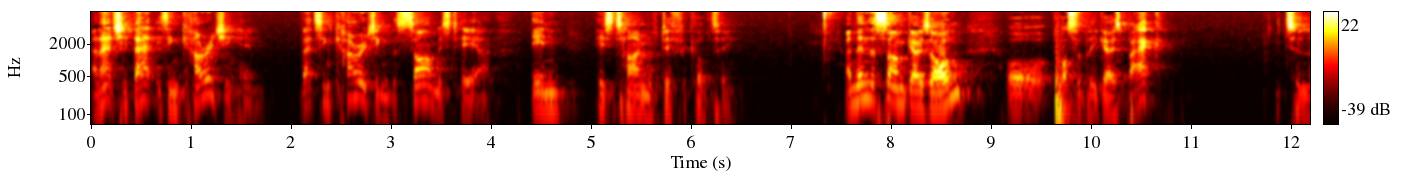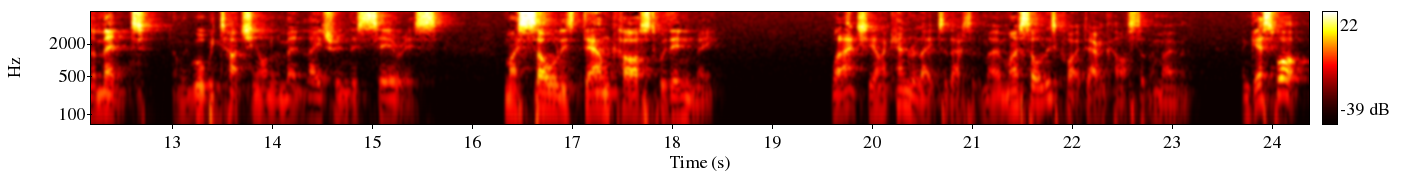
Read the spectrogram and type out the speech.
And actually, that is encouraging him. That's encouraging the psalmist here in his time of difficulty. And then the psalm goes on, or possibly goes back, to lament. And we will be touching on lament later in this series. My soul is downcast within me. Well, actually, I can relate to that at the moment. My soul is quite downcast at the moment. And guess what?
